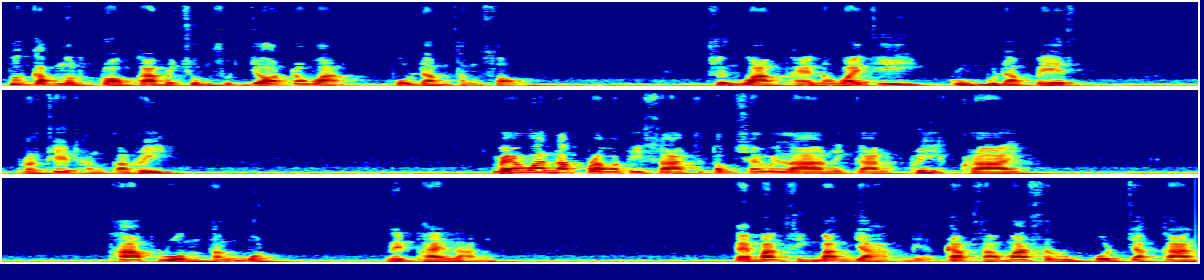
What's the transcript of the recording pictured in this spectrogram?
เพื่อกำหนดกรอบการประชุมสุดยอดระหว่างผู้นำทั้งสอง ซึ่งวางแผนเอาไว้ที่กรุงบูดาเปสต์ประเทศฮังการี แม้ว่านักประวัติศาสตร์จะต้องใช้เวลาในการคลี่คลาย ภาพรวมทั้งหมดในภายหลัง แต่บางสิ่งบางอย่างเนี่ยครับสามารถสรุปผลจากการ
